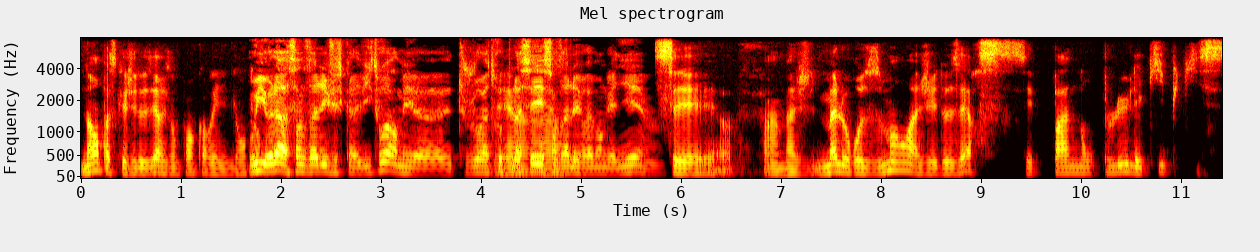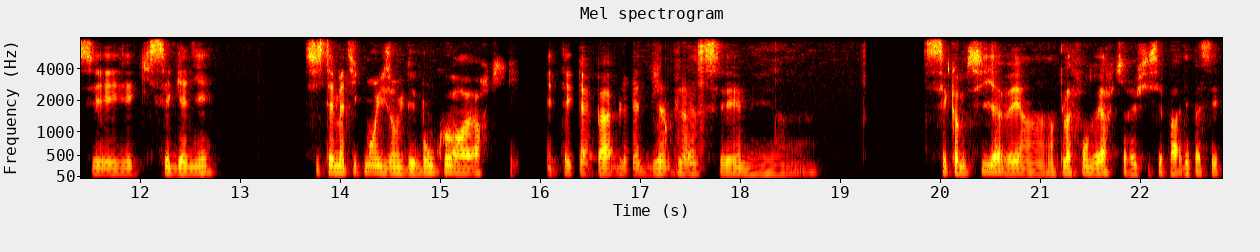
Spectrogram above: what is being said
Non, parce que G2R, ils n'ont pas encore gagné de grand tour. Oui, voilà, sans aller jusqu'à la victoire, mais euh, toujours être placé euh, sans aller vraiment gagner. C'est, enfin, malheureusement, à G2R, c'est pas non plus l'équipe qui s'est qui s'est gagnée. Systématiquement, ils ont eu des bons coureurs qui étaient capables d'être bien placés, mais euh, c'est comme s'il y avait un, un, plafond de verre qui réussissait pas à dépasser.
